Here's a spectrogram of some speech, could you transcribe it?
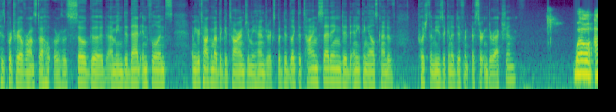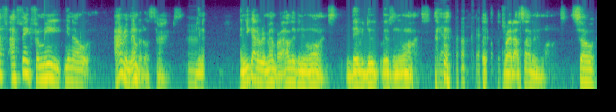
his portrayal of Ron Stallworth was so good. I mean, did that influence? I mean, you're talking about the guitar and Jimi Hendrix, but did like the time setting? Did anything else kind of push the music in a different, a certain direction? Well, I, I think for me, you know, I remember those times. Mm. You know, and you got to remember, I live in New Orleans. David Duke lives in New Orleans. Yeah. Okay. it's right outside of New Orleans. So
